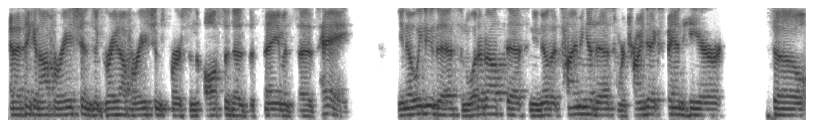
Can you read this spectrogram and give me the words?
And I think an operations, a great operations person also does the same and says, hey, you know, we do this, and what about this? And you know the timing of this, and we're trying to expand here. So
